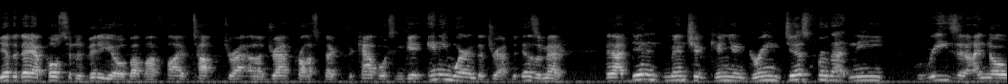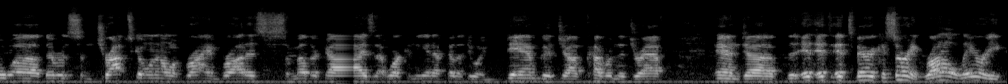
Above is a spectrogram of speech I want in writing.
the other day I posted a video about my five top dra- uh, draft prospects the Cowboys can get anywhere in the draft. It doesn't matter. And I didn't mention Kenyon Green just for that knee reason. I know uh, there was some drops going on with Bryan Broaddus, some other guys that work in the NFL that do a damn good job covering the draft, and uh, it, it, it's very concerning. Ronald Leary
